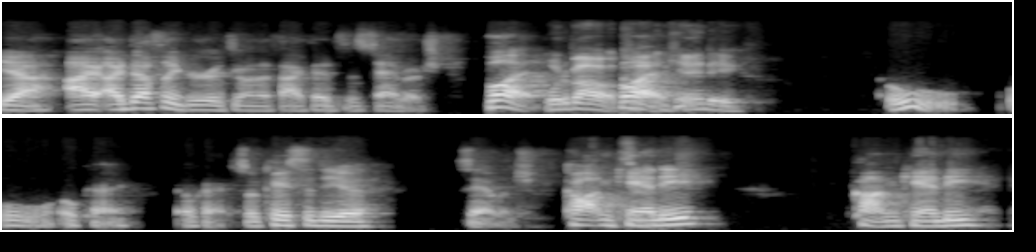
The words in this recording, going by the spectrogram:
yeah I, I definitely agree with you on the fact that it's a sandwich but What about But- cotton candy? Ooh, ooh, okay, okay. So quesadilla sandwich, cotton candy, cotton candy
